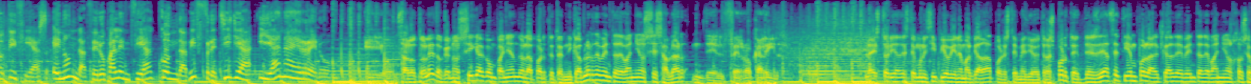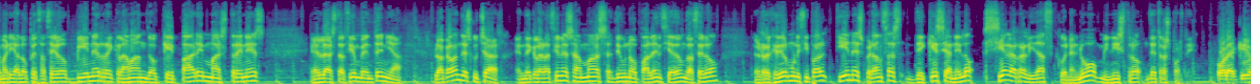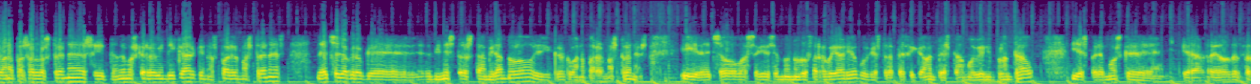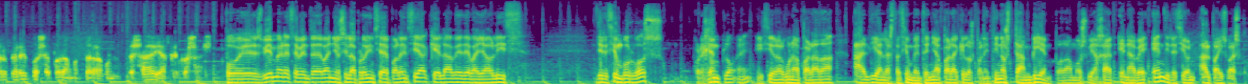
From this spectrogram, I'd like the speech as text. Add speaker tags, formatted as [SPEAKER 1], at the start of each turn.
[SPEAKER 1] Noticias en Onda Cero Palencia con David Frechilla y Ana Herrero.
[SPEAKER 2] Y Gonzalo Toledo, que nos sigue acompañando en la parte técnica. Hablar de venta de baños es hablar del ferrocarril. La historia de este municipio viene marcada por este medio de transporte. Desde hace tiempo, el alcalde de venta de baños, José María López Acero, viene reclamando que paren más trenes en la estación Venteña. Lo acaban de escuchar. En declaraciones a más de uno Palencia de Onda Cero, el regidor municipal tiene esperanzas de que ese anhelo se haga realidad con el nuevo ministro de Transporte
[SPEAKER 3] por aquí van a pasar los trenes y tendremos que reivindicar que nos paren más trenes. De hecho, yo creo que el ministro está mirándolo y creo que van a parar más trenes. Y de hecho va a seguir siendo un nudo ferroviario porque estratégicamente está muy bien implantado y esperemos que, alrededor del ferrocarril pues se pueda montar alguna empresa y hacer cosas.
[SPEAKER 2] Pues bien merece Venta de Baños y la provincia de Palencia que el AVE de Valladolid Dirección Burgos por ejemplo, ¿eh? hiciera alguna parada al día en la estación Venteña para que los palentinos también podamos viajar en AVE en dirección al País Vasco.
